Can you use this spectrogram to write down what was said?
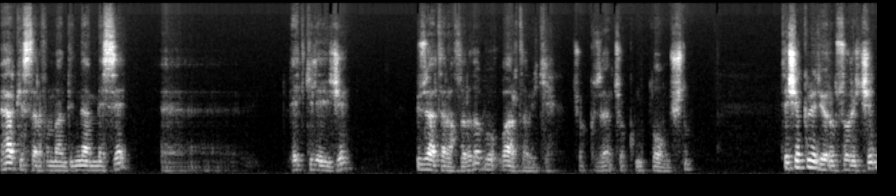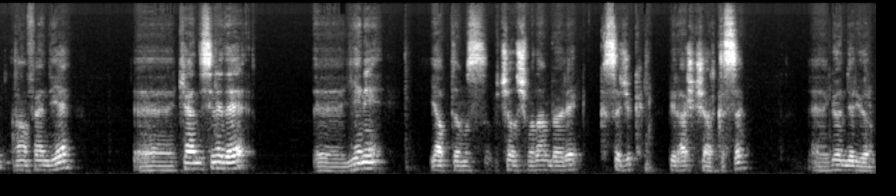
herkes tarafından dinlenmesi eee, etkileyici. Güzel tarafları da bu var tabii ki. Çok güzel, çok mutlu olmuştum. Teşekkür ediyorum soru için hanımefendiye. Eee, kendisine de eee, yeni yaptığımız çalışmadan böyle kısacık bir aşk şarkısı e, gönderiyorum.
